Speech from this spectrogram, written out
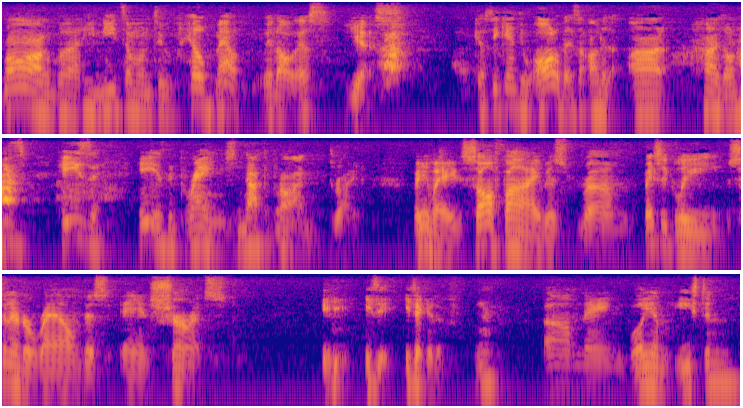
wrong, but he needs someone to help him out with all this yes. because he can't do all of this on his on, on his own. He's he's he is the brains, not the brawn. Right. But anyway, Saw 5 is um, basically centered around this insurance executive. Mm. um, named William Easton,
